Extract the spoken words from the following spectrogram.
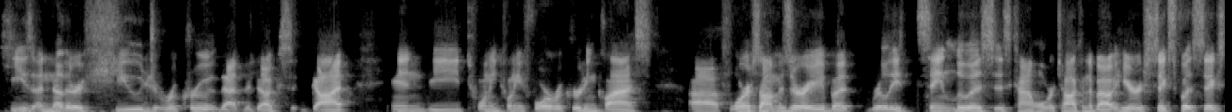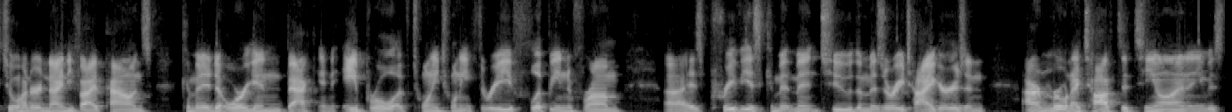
He's another huge recruit that the Ducks got in the 2024 recruiting class. Uh, Florissant, Missouri, but really St. Louis is kind of what we're talking about here. Six foot six, 295 pounds, committed to Oregon back in April of 2023, flipping from uh, his previous commitment to the Missouri Tigers. And I remember when I talked to Tion and he was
